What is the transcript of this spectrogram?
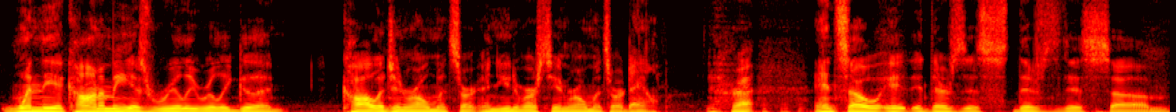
When the economy is really really good, college enrollments are and university enrollments are down, right? and so it, it, there's this there's this um,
